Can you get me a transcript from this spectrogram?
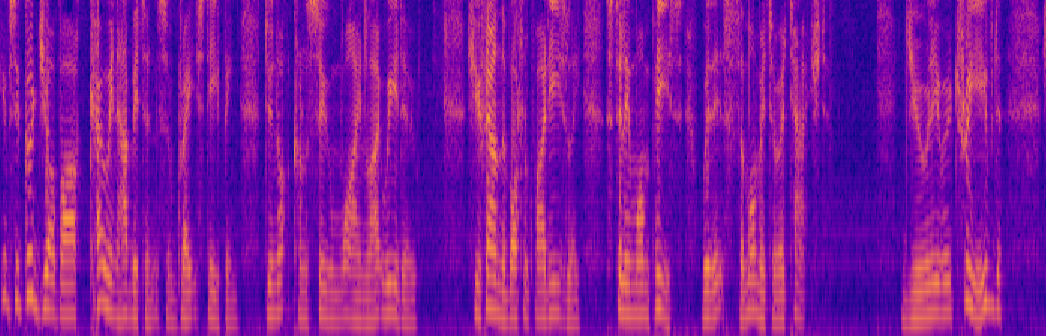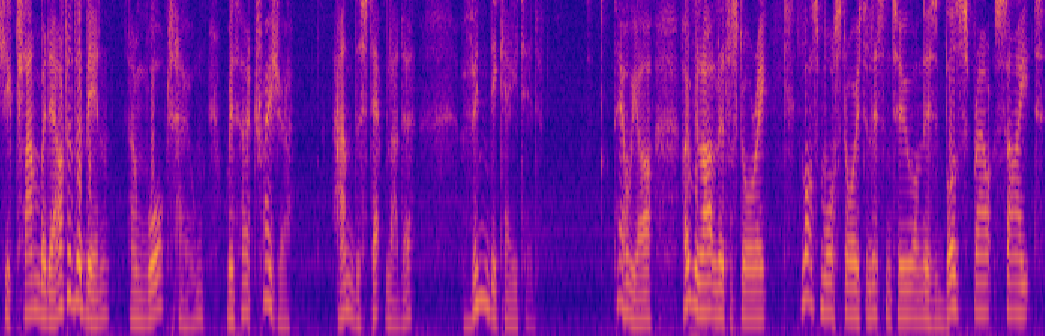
It was a good job our co inhabitants of Great Steeping do not consume wine like we do. She found the bottle quite easily, still in one piece, with its thermometer attached. Duly retrieved, she clambered out of the bin and walked home with her treasure and the stepladder vindicated. There we are. Hope you like the little story. Lots more stories to listen to on this Buzzsprout site.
